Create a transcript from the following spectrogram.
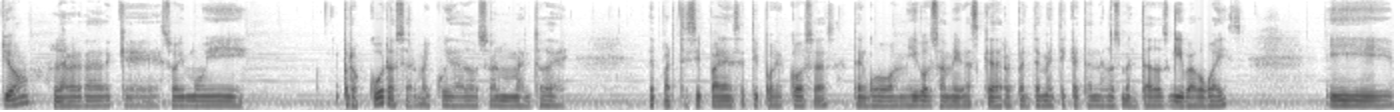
Yo, la verdad, que soy muy. procuro ser muy cuidadoso al momento de, de participar en ese tipo de cosas. Tengo amigos, amigas que de repente me etiquetan en los mentados giveaways y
